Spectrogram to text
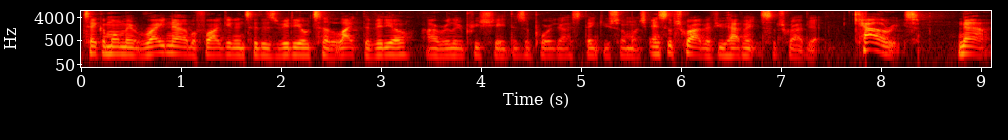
Take a moment right now before I get into this video to like the video. I really appreciate the support, guys. Thank you so much. And subscribe if you haven't subscribed yet. Calories. Now,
